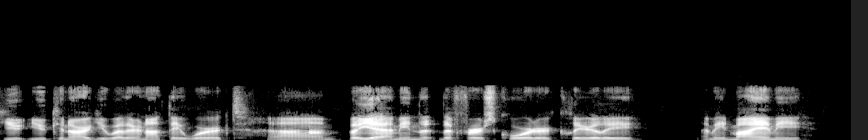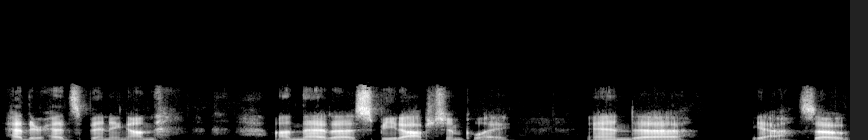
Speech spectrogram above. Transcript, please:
you, you can argue whether or not they worked. Um, but yeah, I mean, the, the first quarter clearly, I mean, Miami had their head spinning on on that uh, speed option play, and uh, yeah, so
